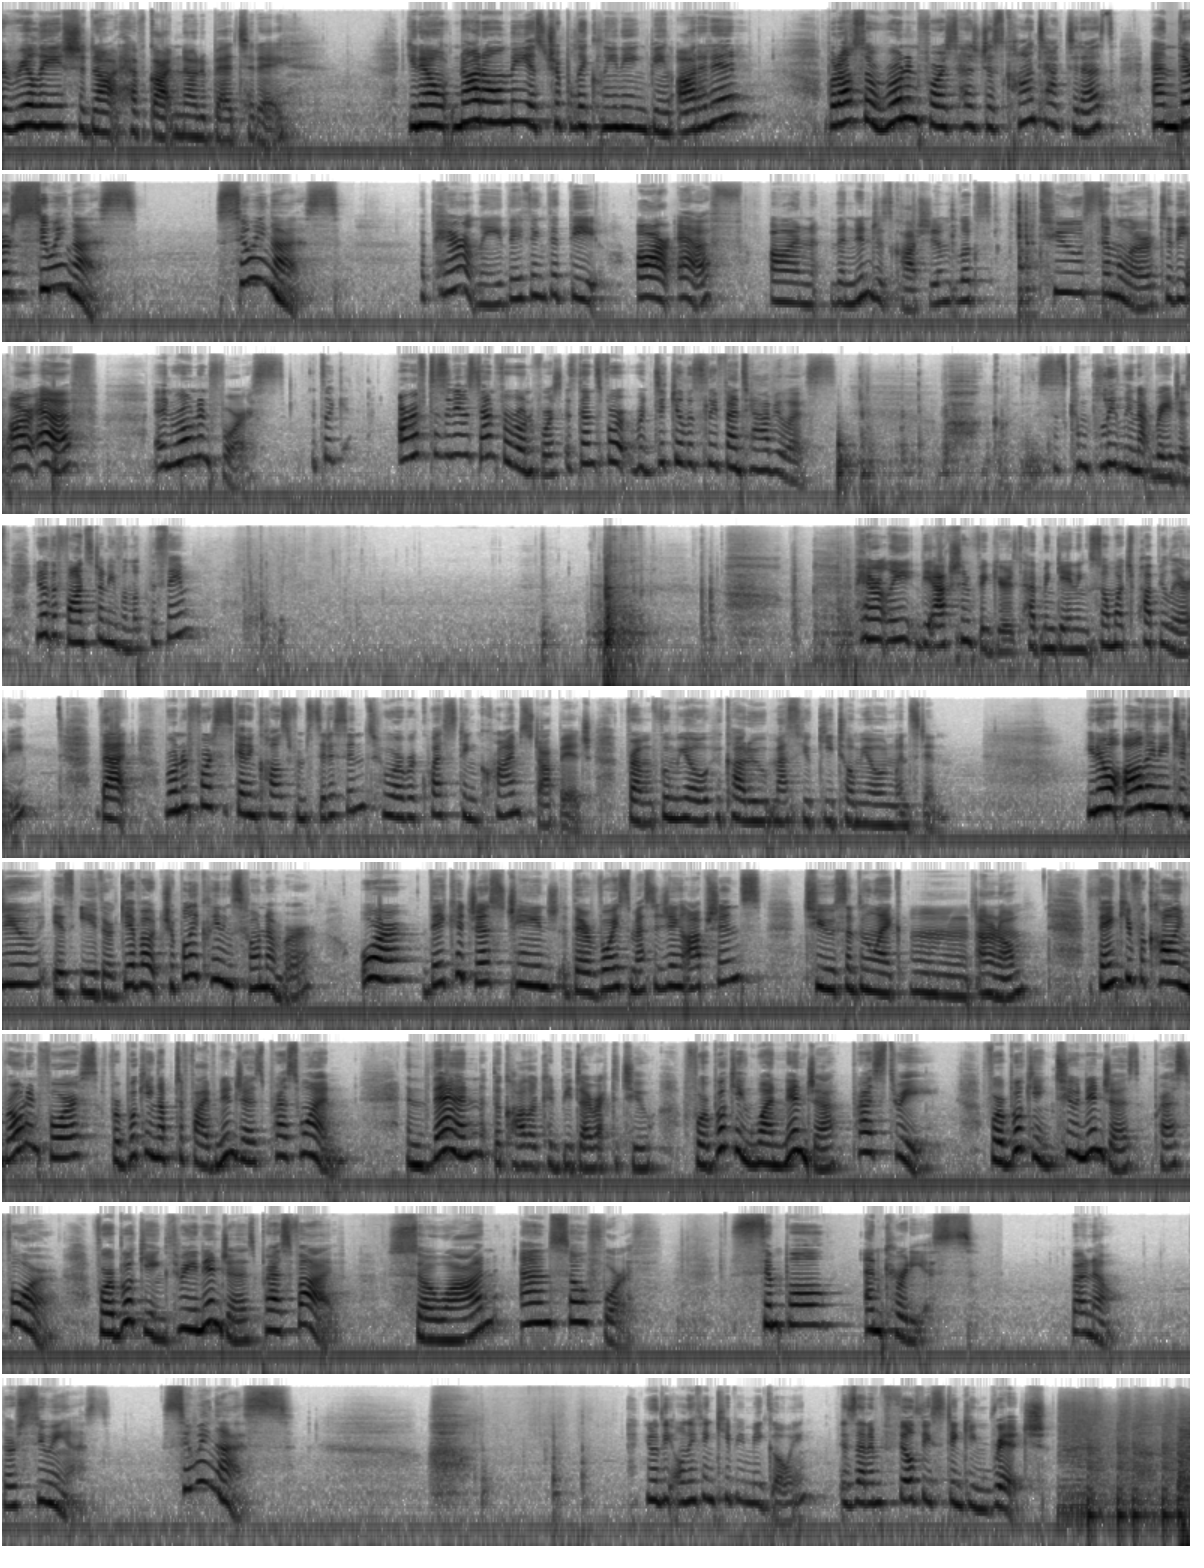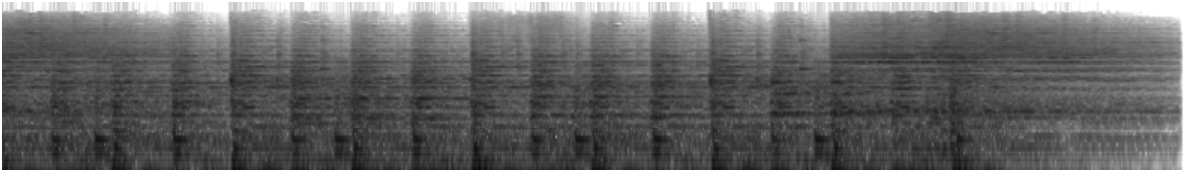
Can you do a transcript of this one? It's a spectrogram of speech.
I really should not have gotten out of bed today. You know, not only is AAA Cleaning being audited, but also Ronin Force has just contacted us and they're suing us. Suing us. Apparently, they think that the RF on the ninja's costume looks too similar to the RF in Ronin Force. It's like RF doesn't even stand for Ronin Force. It stands for ridiculously fantabulous. This is completely outrageous. You know the fonts don't even look the same. Apparently, the action figures have been gaining so much popularity that Ronin Force is getting calls from citizens who are requesting crime stoppage from Fumio, Hikaru, Masayuki, Tomio, and Winston. You know, all they need to do is either give out AAA Cleaning's phone number or they could just change their voice messaging options to something like, mm, I don't know, thank you for calling Ronin Force. For booking up to five ninjas, press one. And then the caller could be directed to, for booking one ninja, press three. For booking two ninjas, press four. For booking three ninjas, press five. So on and so forth. Simple and courteous. But no, they're suing us. Suing us! You know, the only thing keeping me going is that I'm filthy, stinking rich.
